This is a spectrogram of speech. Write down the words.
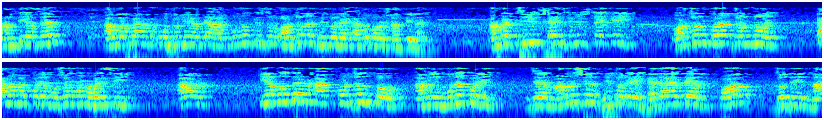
শান্তি আছে, আল্লাহ ও দুনিয়াতে আর কোনো কিছুর অর্জনের ভিতরে এত বড় শান্তি নাই। আমরা ঠিক সেই জিনিসটাকেই অর্জন করার জন্যই কালামা করে মুসলমান হয়েছি। আর কিয়ামতের আগ পর্যন্ত আমি মনে করি যে মানুষের ভিতরে হেদায়তের পথ যদি না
